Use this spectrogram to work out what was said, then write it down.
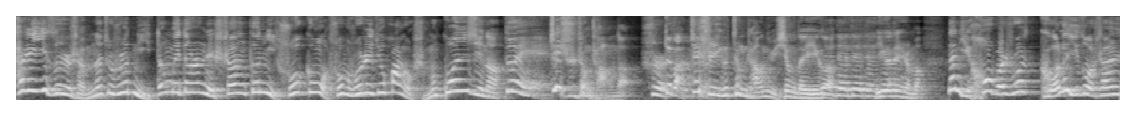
他这意思是什么呢？就是说你登没登上这山，跟你说跟我说不说这句话有什么关系呢？对这是正常的，是对吧？这是一个正常女性的一个对对对对对一个那什么。那你后边说隔了一座山，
